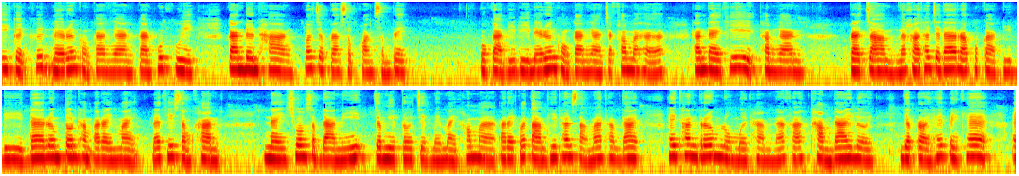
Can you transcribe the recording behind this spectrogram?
ดีๆเกิดขึ้นในเรื่องของการงาน การพูดคุย การเดินทางก็จะประสบความสำเร็จ โอกาสดีๆ ในเรื่องของการงานจะเข้ามาหา ท่านใดที่ทำงานประจำนะคะ ท่านจะได้รับโอกาสดีๆ ได้เริ่มต้นทำอะไรใหม่ และที่สำคัญในช่วงสัปดาห์นี้จะมีโปรเจกต์ใหม่ ๆ เข้ามา อะไรก็ตามที่ท่านสามารถทำได้ ให้ท่านเริ่มลงมือทำนะคะทำได้เลย อย่าปล่อยให้เป็นแค่ไอ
